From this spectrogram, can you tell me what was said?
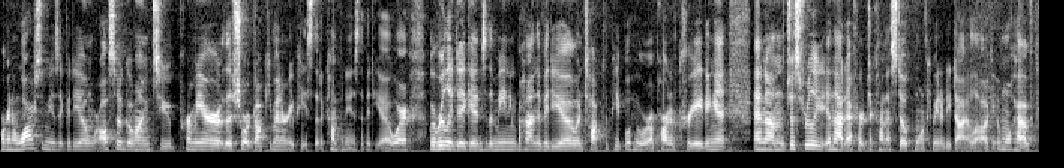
We're going to watch the music video and we're also going to premiere the short documentary piece that accompanies the video where we really dig into the meaning behind the video and talk to the people who are a part of creating it. And um, just really in that effort to kind of stoke more community dialogue. And we'll have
